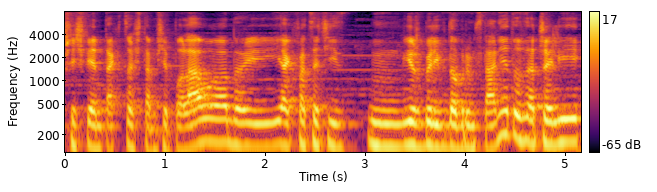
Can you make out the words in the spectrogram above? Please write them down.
przy świętach coś tam się polało, no i jak faceci już byli w dobrym stanie, to zaczęli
